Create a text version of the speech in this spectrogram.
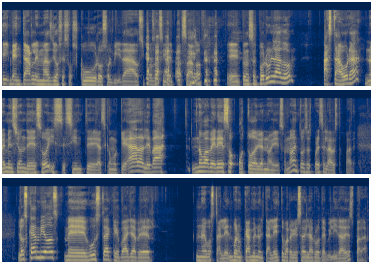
inventarle más dioses oscuros, olvidados y cosas así del pasado. entonces, por un lado, hasta ahora no hay mención de eso y se siente así como que, ahora le va, no va a haber eso o todavía no hay eso, ¿no? Entonces, por ese lado está padre. Los cambios, me gusta que vaya a haber nuevos talentos, bueno, cambio en el talento, va a regresar el árbol de habilidades para,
